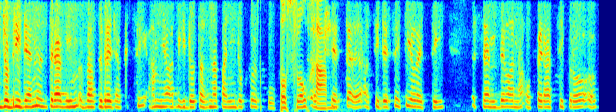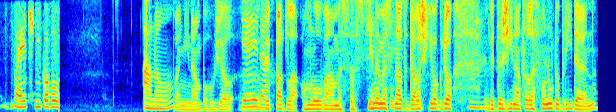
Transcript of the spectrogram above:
Dobrý den, zdravím vás v redakci a měla bych dotaz na paní doktorku. Poslouchám. Před eh, asi deseti lety jsem byla na operaci pro eh, vaječníkovou Ano. Paní nám bohužel eh, Jejda. vypadla, omlouváme se. Asi Stihneme snad dalšího, kdo Hmm. vydrží na telefonu. Dobrý den.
